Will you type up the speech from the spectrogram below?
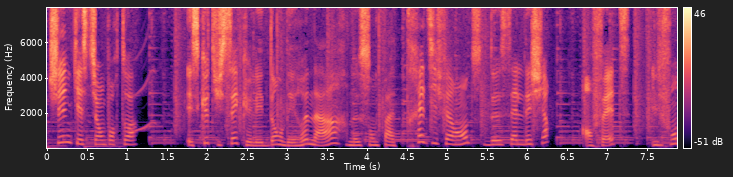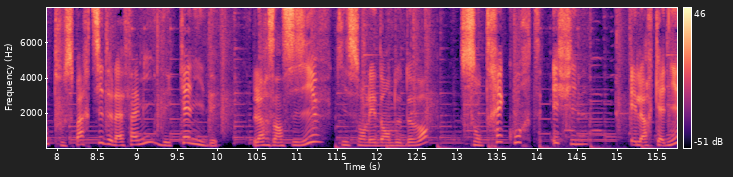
j'ai une question pour toi. Est-ce que tu sais que les dents des renards ne sont pas très différentes de celles des chiens? En fait, ils font tous partie de la famille des canidés. Leurs incisives, qui sont les dents de devant, sont très courtes et fines. Et leurs canines,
